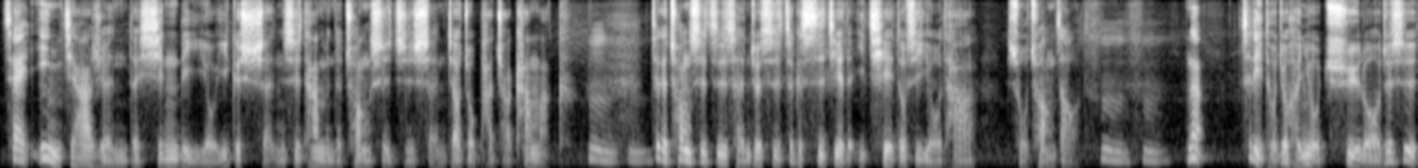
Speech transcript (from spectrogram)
在印加人的心里，有一个神是他们的创世之神，叫做 Pachacamac。嗯嗯，这个创世之神就是这个世界的一切都是由他所创造的。嗯嗯，那这里头就很有趣咯，就是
